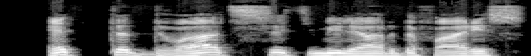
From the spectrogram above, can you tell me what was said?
– это 20 миллиардов арис,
